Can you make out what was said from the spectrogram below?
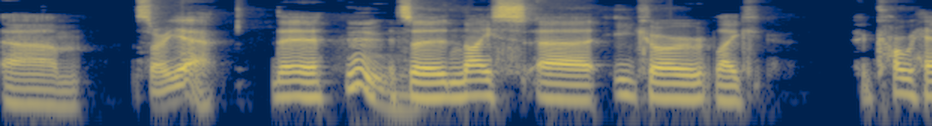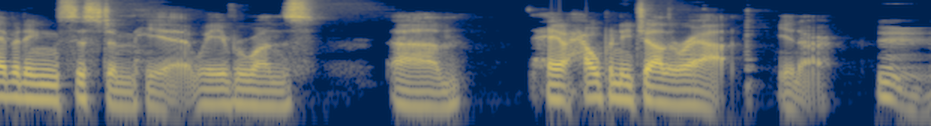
Um, so yeah, Hmm. it's a nice uh, eco like cohabiting system here where everyone's um, he- helping each other out. You know, Hmm.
